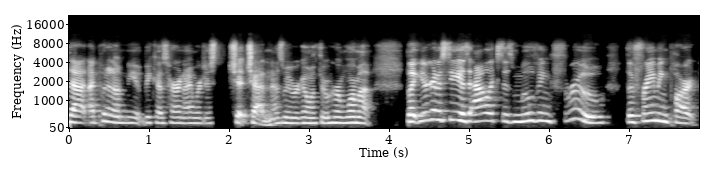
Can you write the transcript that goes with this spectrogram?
that I put it on mute because her and I were just chit chatting as we were going through her warm up. But you're going to see as Alex is moving through the framing part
